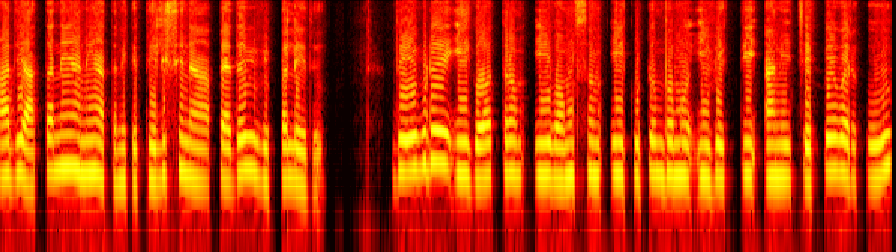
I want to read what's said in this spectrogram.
అది అతనే అని అతనికి తెలిసిన పెదవి విప్పలేదు. దేవుడే ఈ గోత్రం ఈ వంశం ఈ కుటుంబము ఈ వ్యక్తి అని చెప్పే వరకు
